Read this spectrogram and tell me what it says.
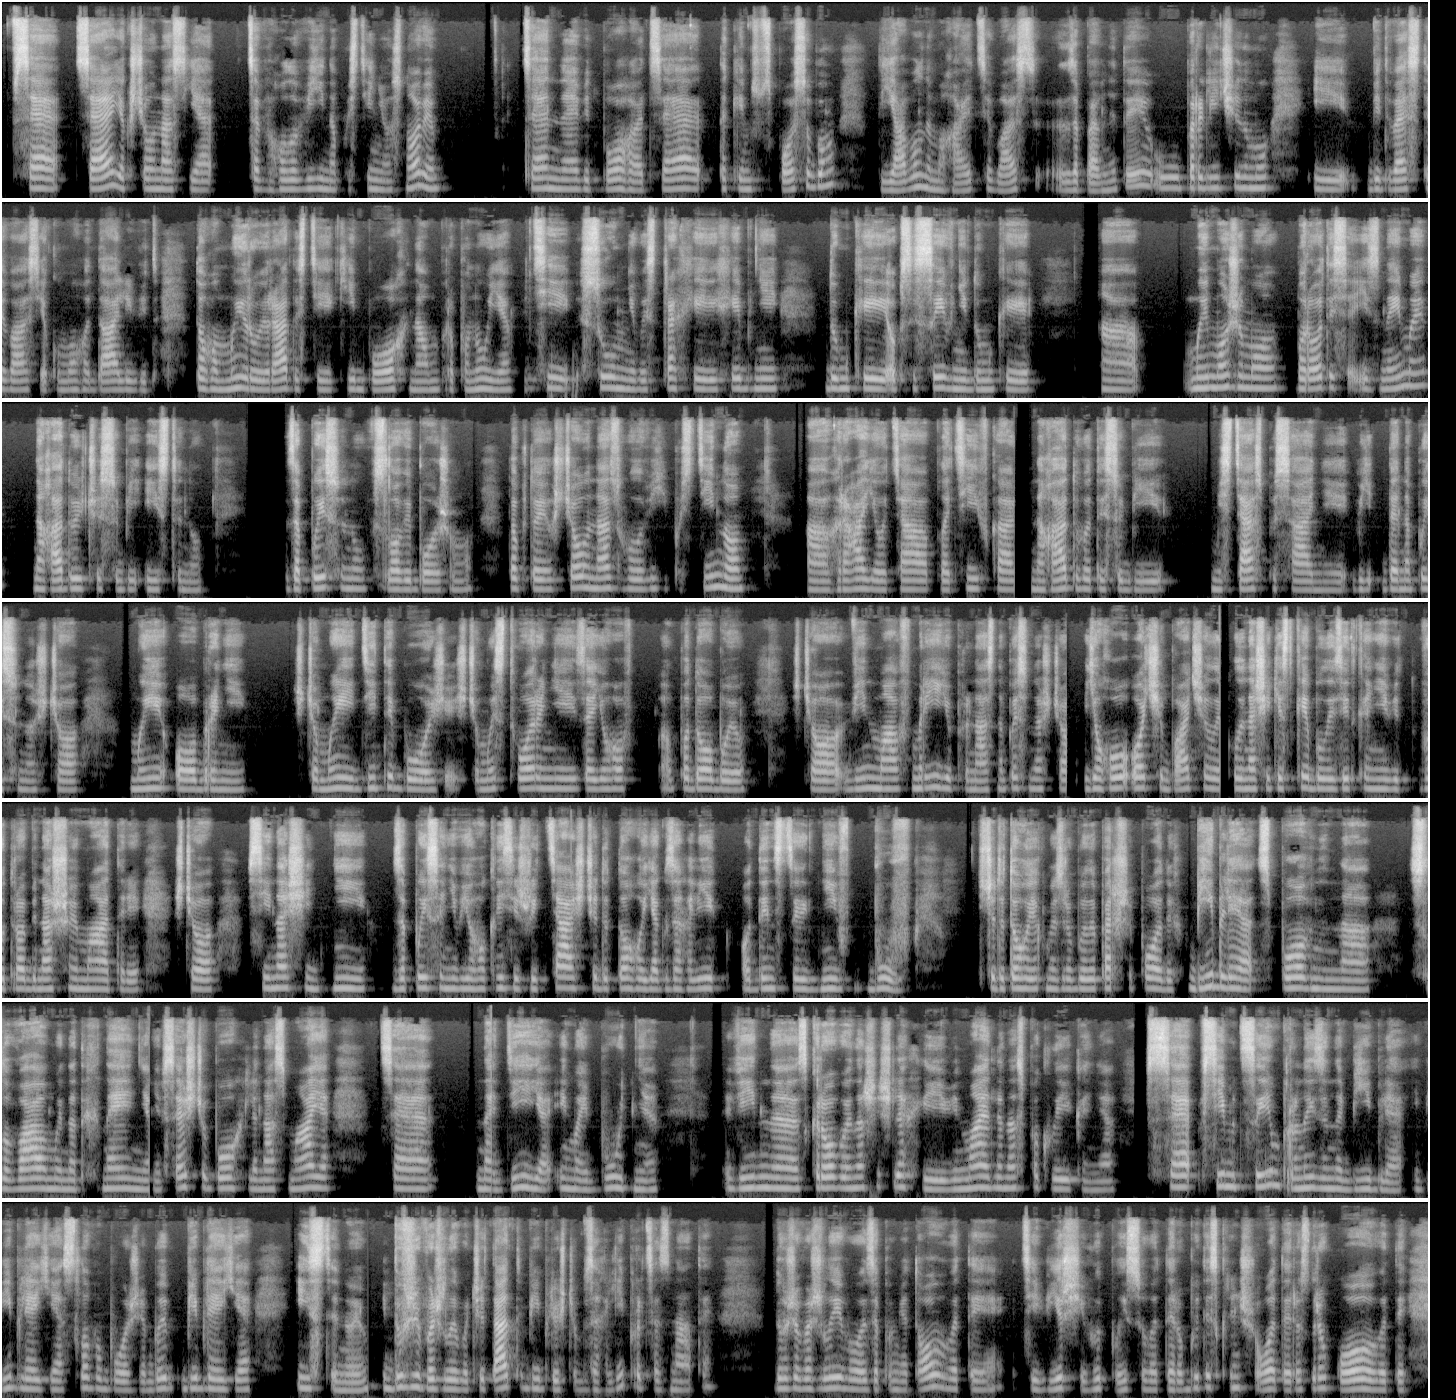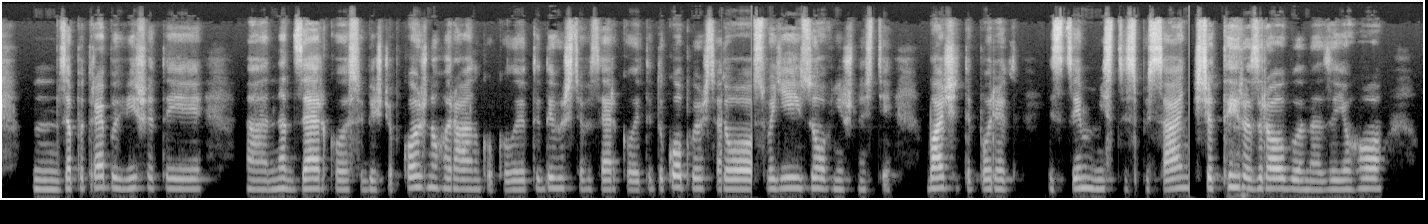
Все це, якщо у нас є це в голові на постійній основі, це не від Бога, це таким способом диявол намагається вас е, запевнити у переліченому і відвести вас якомога далі від того миру і радості, які Бог нам пропонує. Ці сумніви, страхи, хибні думки, обсесивні думки. Ми можемо боротися із ними, нагадуючи собі істину, записану в Слові Божому. Тобто, якщо у нас в голові постійно грає оця платівка, нагадувати собі місця списання, де написано, що ми обрані, що ми діти Божі, що ми створені за Його е, подобою, що Він мав мрію про нас. Написано, що Його очі бачили, коли наші кістки були зіткані від в утробі нашої матері, що всі наші дні записані в його книзі життя ще до того, як взагалі один з цих днів був, ще до того, як ми зробили перший подих. Біблія сповнена словами натхнення, і все, що Бог для нас має, це надія і майбутнє. Він е, скеровує наші шляхи, він має для нас покликання. Все, всім цим пронизана Біблія, і Біблія є Слово Боже, Біблія є істиною. І дуже важливо читати Біблію, щоб взагалі про це знати. Дуже важливо запам'ятовувати ці вірші, виписувати, робити скріншоти, роздруковувати, за потреби вішати на дзеркало собі, щоб кожного ранку, коли ти дивишся в зеркало, і ти докопуєшся до своєї зовнішності, бачити поряд із цим місце списань, що ти розроблена за його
